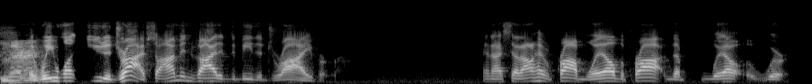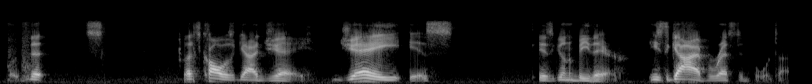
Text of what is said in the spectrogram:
Right. And we want you to drive. So I'm invited to be the driver. And I said, I don't have a problem. Well, the pro the well we're the let's call this guy Jay. Jay is is going to be there. He's the guy I've arrested four times.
